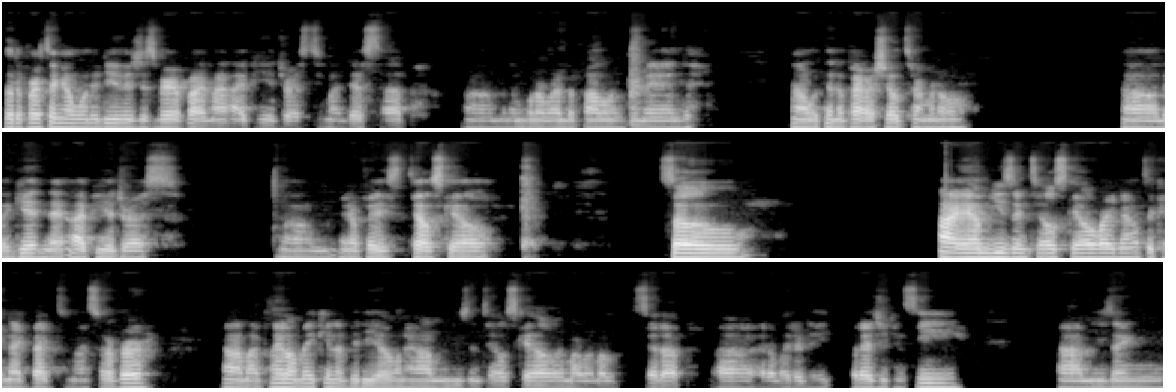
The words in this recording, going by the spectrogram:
So the first thing I want to do is just verify my IP address to my desktop. Um, and I'm going to run the following command uh, within the PowerShell terminal. Uh, the get net IP address um, interface tailscale. So I am using tailscale right now to connect back to my server. Um, I plan on making a video on how I'm using tailscale in my remote setup uh, at a later date. But as you can see, I'm using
